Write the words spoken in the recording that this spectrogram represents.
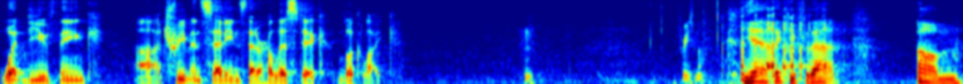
what do you think uh, treatment settings that are holistic look like? Friesma. yeah, thank you for that. Um,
